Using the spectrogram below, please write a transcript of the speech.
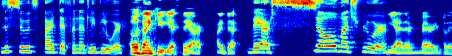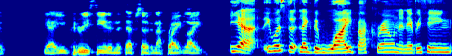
the suits are definitely bluer. Oh, thank you. Yes, they are. I def. They are so much bluer. Yeah, they're very blue. Yeah, you could really see it in this episode in that bright light. Yeah, it was the like the white background and everything,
